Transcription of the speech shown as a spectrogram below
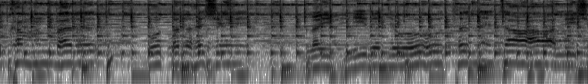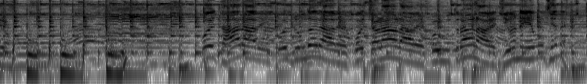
વખંબર પોતર હશે. લઈ ધીરજ જોથને ચાલીશ કોઈ ધાર આવે, કોઈ ડુંગર આવે, કોઈ ચઢાણ આવે, કોઈ ઉતરાણ આવે, જીવન એવું છે ને?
